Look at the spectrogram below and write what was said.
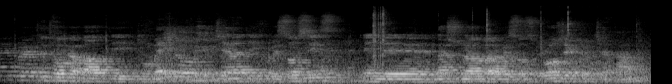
I'd going to talk about the tomato genetic resources in the National Bioresource Project of Japan.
